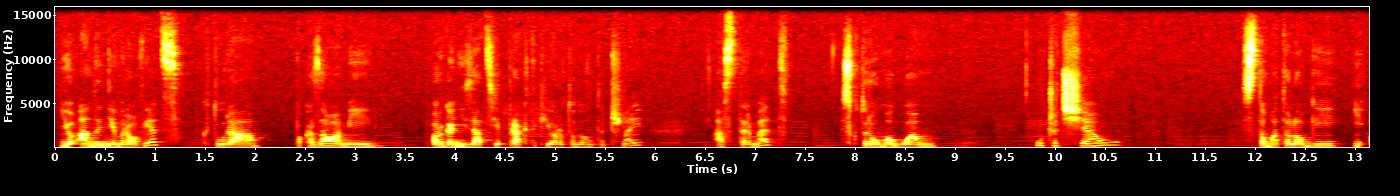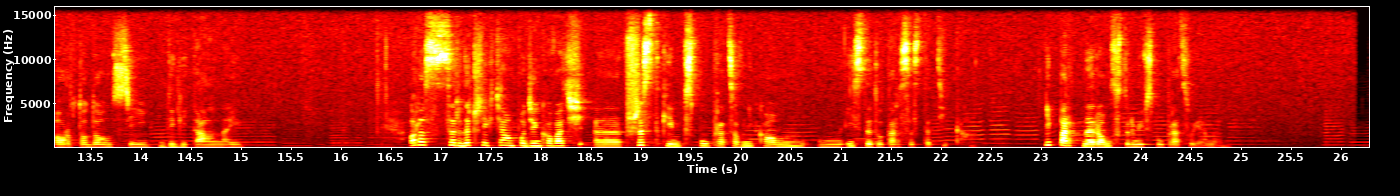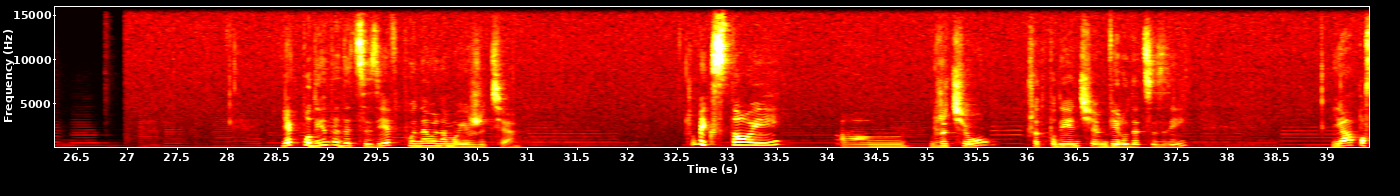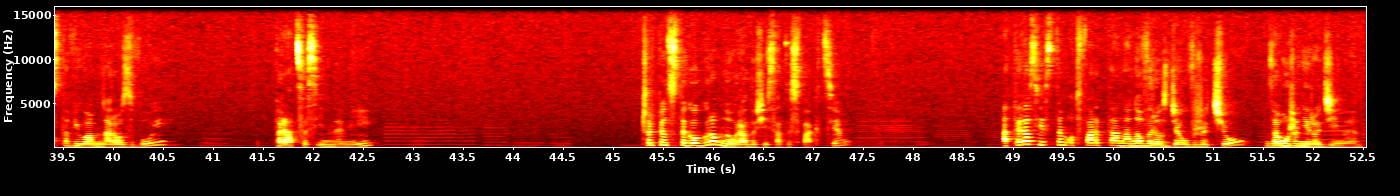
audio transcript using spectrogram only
Joanny Niemrowiec, która pokazała mi organizację praktyki ortodontycznej Astermed, z którą mogłam uczyć się stomatologii i ortodoncji digitalnej. Oraz serdecznie chciałam podziękować e, wszystkim współpracownikom mm, Instytutu Arsestetika i partnerom, z którymi współpracujemy. Jak podjęte decyzje wpłynęły na moje życie? Człowiek stoi um, w życiu przed podjęciem wielu decyzji. Ja postawiłam na rozwój, pracę z innymi, czerpiąc z tego ogromną radość i satysfakcję. A teraz jestem otwarta na nowy rozdział w życiu założenie rodziny.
